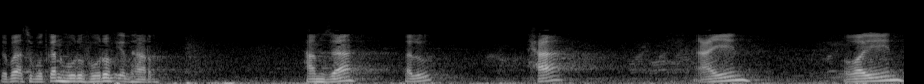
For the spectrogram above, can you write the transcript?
Coba sebutkan huruf-huruf idhar. Hamzah, lalu? Ha, ain, ghain,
